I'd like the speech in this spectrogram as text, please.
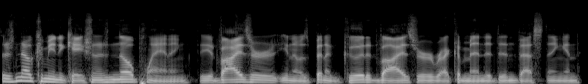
So there's no communication. There's no planning. The advisor, you know, has been a good advisor, recommended investing, and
